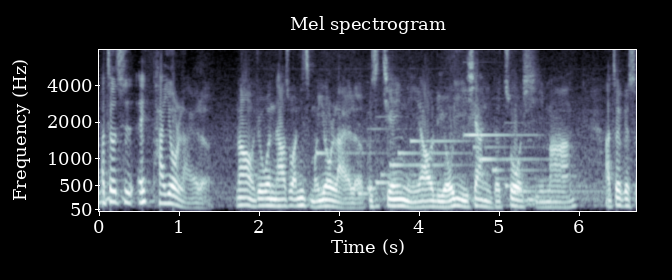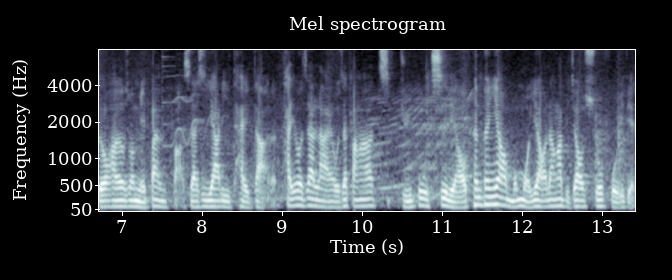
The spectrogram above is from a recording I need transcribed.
那这次哎他又来了，然后我就问他说：“你怎么又来了？不是建议你要留意一下你的作息吗？”啊，这个时候他就说没办法，实在是压力太大了。他又再来，我再帮他局部治疗，喷喷药、抹抹药，让他比较舒服一点。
